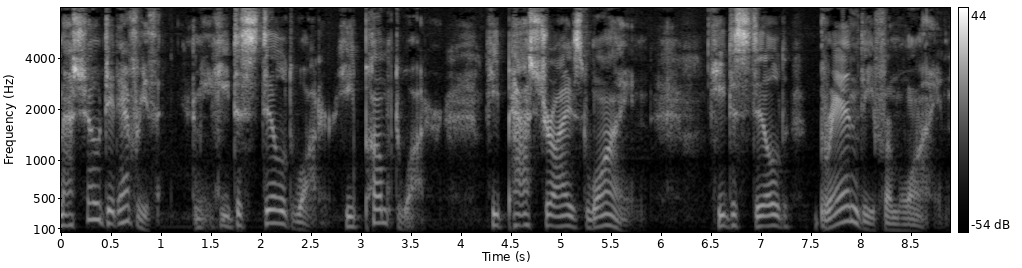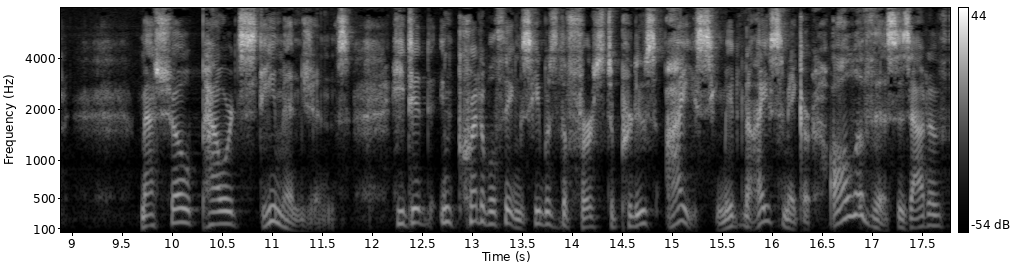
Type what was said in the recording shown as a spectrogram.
Mouchot did everything. I mean, he distilled water, he pumped water, he pasteurized wine, he distilled brandy from wine. Mouchot powered steam engines. He did incredible things. He was the first to produce ice. He made an ice maker. All of this is out of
